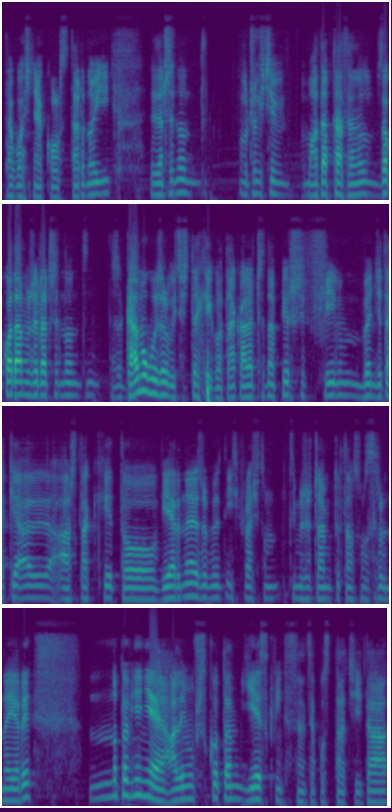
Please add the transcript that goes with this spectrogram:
tak właśnie jak All Star. No i znaczy no oczywiście adaptacja, no zakładamy, że raczej no, że Gunn mógłby zrobić coś takiego, tak, ale czy na pierwszy film będzie takie aż takie to wierne, żeby inspirować tą, tymi rzeczami, które tam są z Srebrnej Ery? No pewnie nie, ale mimo wszystko tam jest kwintesencja postaci. Ta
